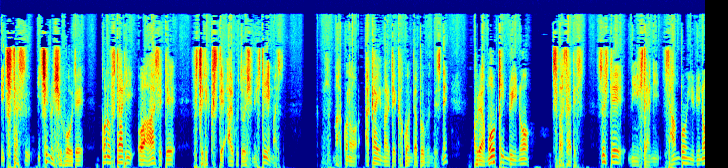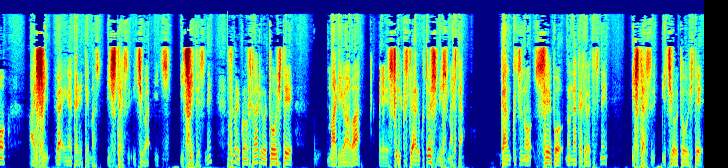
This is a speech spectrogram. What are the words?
1たす1の手法で、この2人を合わせてストリックスであることを示しています。まあ、この赤い丸で囲んだ部分ですね。これは猛禽類の翼です。そして右下に3本指の足が描かれています。1たす1は1。1ですね。つまりこの2人を通して、マリアは、えー、ストリックスであることを示しました。岩窟の聖母の中ではですね、1たす1を通して、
